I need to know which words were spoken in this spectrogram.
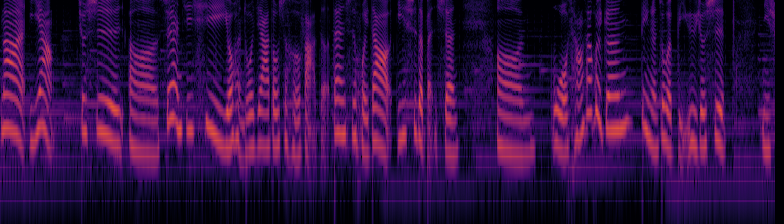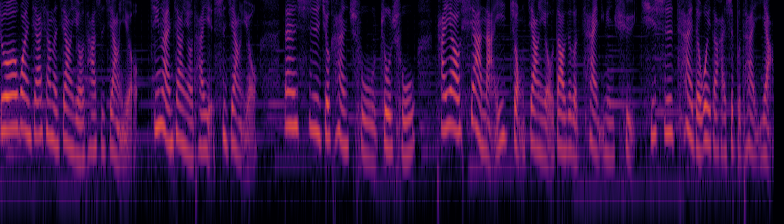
那一样就是呃虽然机器有很多家都是合法的，但是回到医师的本身。嗯，我常常会跟病人做个比喻，就是你说万家香的酱油它是酱油，金兰酱油它也是酱油，但是就看厨主厨他要下哪一种酱油到这个菜里面去，其实菜的味道还是不太一样。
